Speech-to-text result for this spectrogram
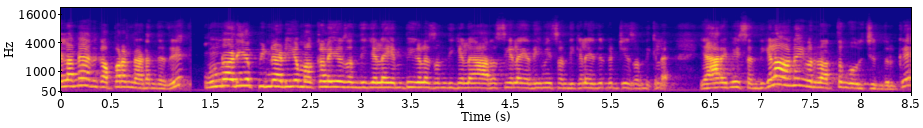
எல்லாமே அதுக்கப்புறம் நடந்தது. முன்னாடியே பின்னாடியே மக்களையும் சந்திக்கல எம்பிகளை சந்திக்கல அரசியலை எதையுமே சந்திக்கல எதிர்கட்சியை சந்திக்கல யாரையுமே சந்திக்கல. ஆனா இவர் ரத்தம் கொதிச்சிருந்திருக்கு.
